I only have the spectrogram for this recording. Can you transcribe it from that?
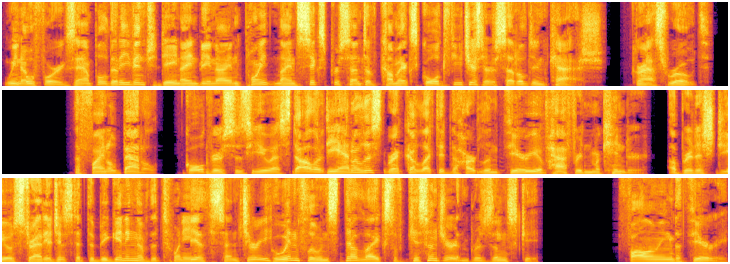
We know for example that even today 99.96% of COMEX gold futures are settled in cash, Grass wrote. The final battle, gold versus US dollar The analyst recollected the heartland theory of Halford Mackinder, a British geostrategist at the beginning of the 20th century who influenced the likes of Kissinger and Brzezinski. Following the theory,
